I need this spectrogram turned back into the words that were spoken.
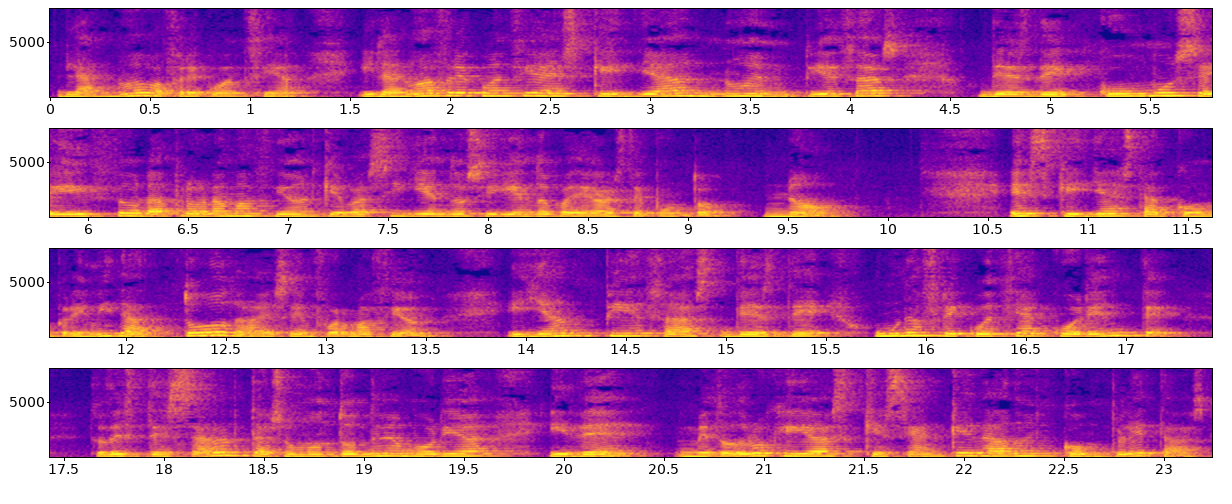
la nueva frecuencia. Y la nueva frecuencia es que ya no empiezas desde cómo se hizo la programación que vas siguiendo, siguiendo para llegar a este punto. No, es que ya está comprimida toda esa información y ya empiezas desde una frecuencia coherente. Entonces te saltas un montón de memoria y de metodologías que se han quedado incompletas,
